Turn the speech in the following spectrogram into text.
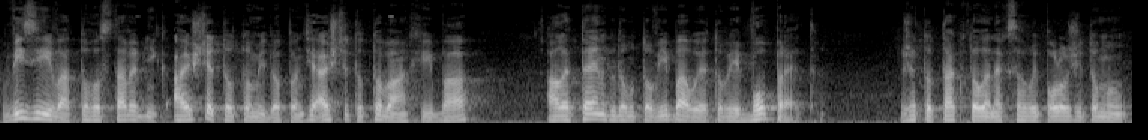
vyzývať toho stavebníka, a ešte toto mi doplňte, a ešte toto vám chýba, ale ten, kto mu to vybavuje, to vie vopred. že to takto len, ak sa hovorí, položí tomu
